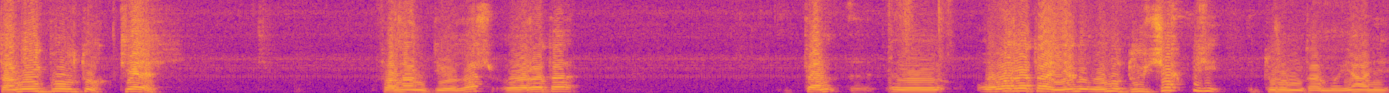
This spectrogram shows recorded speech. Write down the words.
Dana'yı bulduk, gel falan diyorlar. O arada dan, e, o arada yani onu duyacak bir durumda mı? Yani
